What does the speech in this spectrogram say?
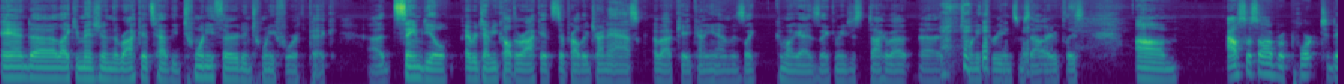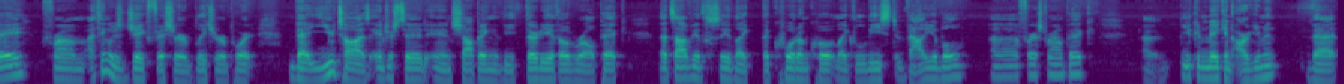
And uh, like you mentioned, the Rockets have the 23rd and 24th pick. Uh, same deal. Every time you call the Rockets, they're probably trying to ask about Cade Cunningham. It's like, come on, guys, like, can we just talk about uh, 23 and some salary, please? Um, I also saw a report today from I think it was Jake Fisher, Bleacher Report, that Utah is interested in shopping the 30th overall pick. That's obviously like the quote unquote like least valuable uh, first round pick. Uh, you can make an argument that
